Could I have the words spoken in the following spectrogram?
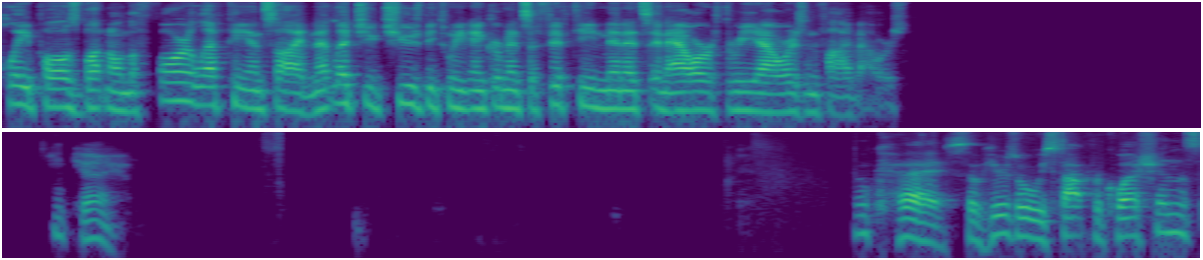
play pause button on the far left-hand side, and that lets you choose between increments of 15 minutes, an hour, three hours, and five hours. Okay. Okay, so here's where we stop for questions,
